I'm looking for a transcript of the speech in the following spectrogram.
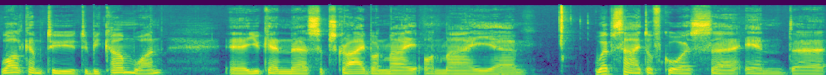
welcome to, to become one. Uh, you can uh, subscribe on my on my um, website, of course, uh, and uh,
